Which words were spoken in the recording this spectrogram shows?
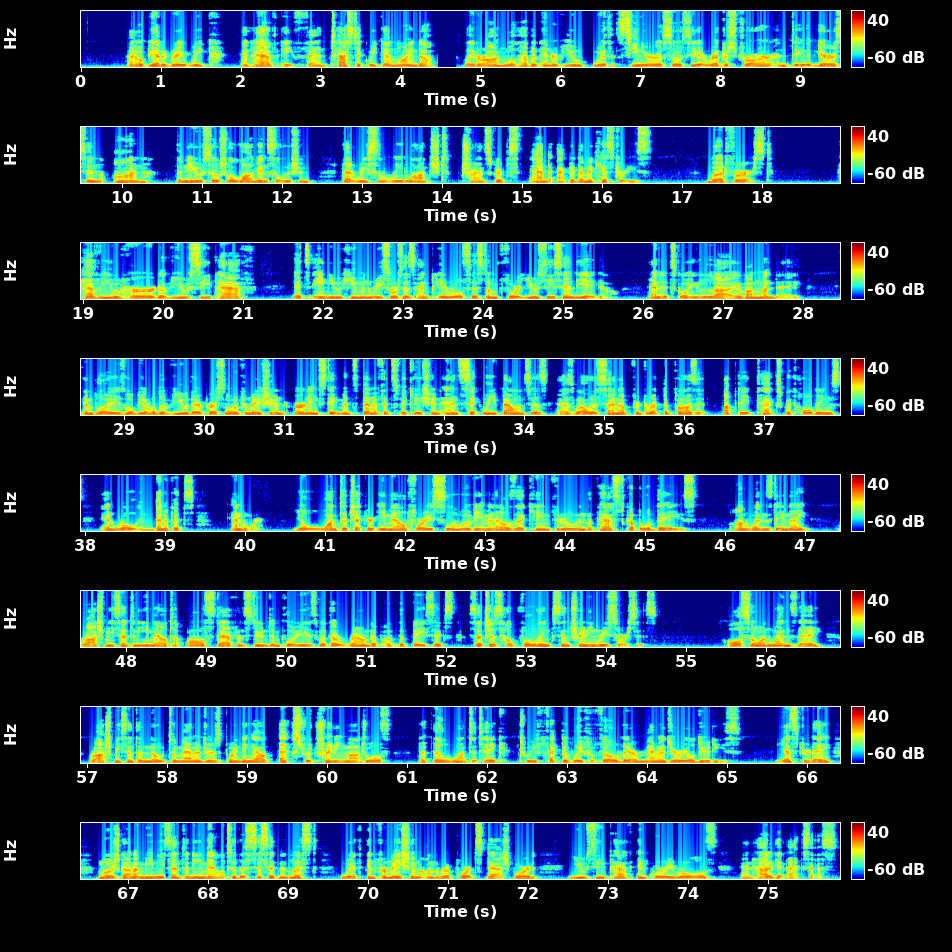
I hope you had a great week and have a fantastic weekend lined up. Later on, we'll have an interview with Senior Associate Registrar David Garrison on the new social login solution that recently launched transcripts and academic histories. But first, have you heard of UCPath? It's a new human resources and payroll system for UC San Diego, and it's going live on Monday. Employees will be able to view their personal information, earning statements, benefits, vacation, and sick leave balances, as well as sign up for direct deposit, update tax withholdings, enroll in benefits, and more. You'll want to check your email for a slew of emails that came through in the past couple of days. On Wednesday night, Rashmi sent an email to all staff and student employees with a roundup of the basics, such as helpful links and training resources. Also on Wednesday, Rashmi sent a note to managers pointing out extra training modules that they'll want to take to effectively fulfill their managerial duties. Yesterday, Mojgan Amini sent an email to the sysadmin list with information on the reports dashboard, UC Path inquiry roles, and how to get access.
